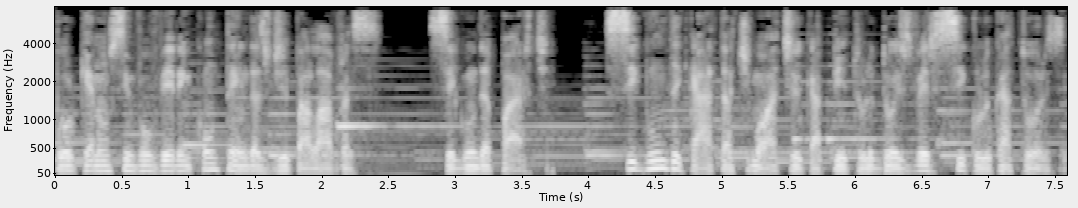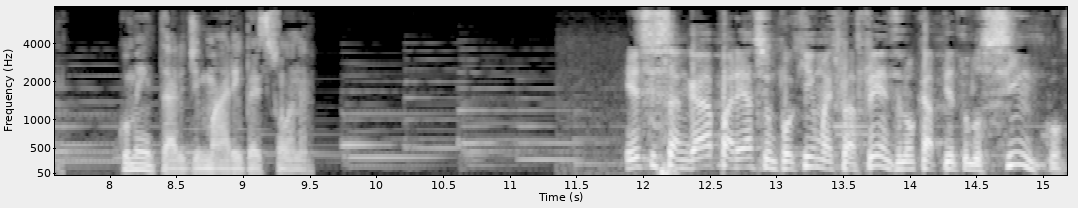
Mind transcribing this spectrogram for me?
Por que não se envolver em contendas de palavras? Segunda parte. Segunda carta a Timóteo capítulo 2 versículo 14. Comentário de Mari Persona. Esse sangar aparece um pouquinho mais para frente, no capítulo 5,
